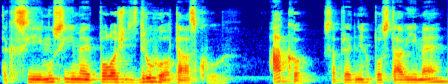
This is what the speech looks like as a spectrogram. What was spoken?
tak si musíme položiť druhú otázku. Ako sa pred Neho postavíme?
